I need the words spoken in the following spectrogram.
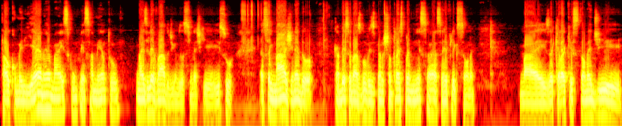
tal como ele é, né? Mas com um pensamento mais elevado, digamos assim. Né? Acho que isso, essa imagem, né, do cabeça nas nuvens e pé no chão traz para mim essa, essa reflexão, né? Mas aquela questão, né, de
